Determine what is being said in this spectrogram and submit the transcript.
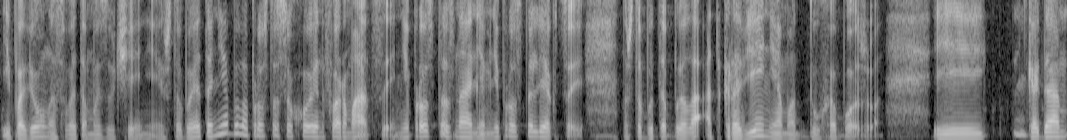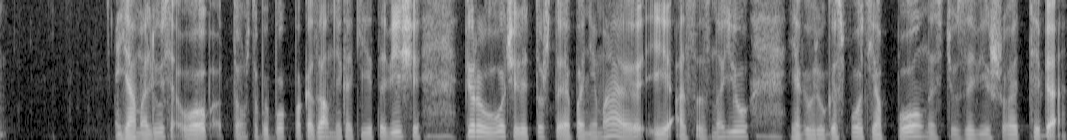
и повел нас в этом изучении, чтобы это не было просто сухой информацией, не просто знанием, не просто лекцией, но чтобы это было откровением от Духа Божьего. И когда я молюсь о том, чтобы Бог показал мне какие-то вещи. В первую очередь то, что я понимаю и осознаю, я говорю, Господь, я полностью завишу от Тебя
